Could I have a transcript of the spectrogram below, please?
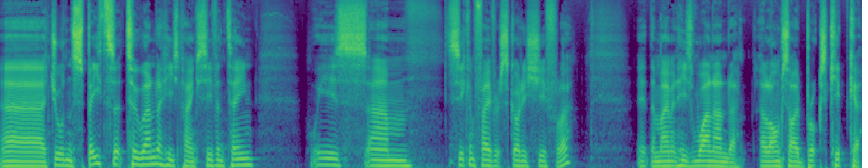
Uh, Jordan Spieth's at two under. He's paying 17. Where's um, second favourite Scotty Scheffler at the moment? He's one under alongside Brooks Koepka,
